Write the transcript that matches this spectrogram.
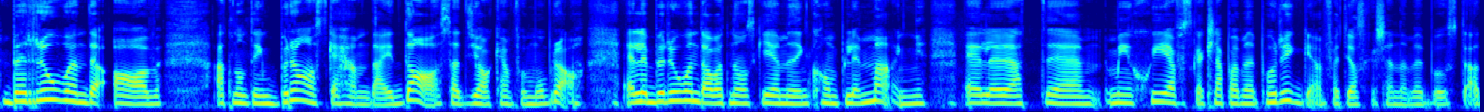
beroende av att någonting bra ska hända idag så att jag kan få må bra. Eller beroende av att någon ska ge mig en komplimang. Eller att eh, min chef ska klappa mig på ryggen för att jag ska känna mig boostad.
